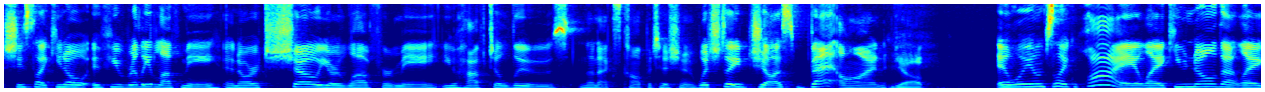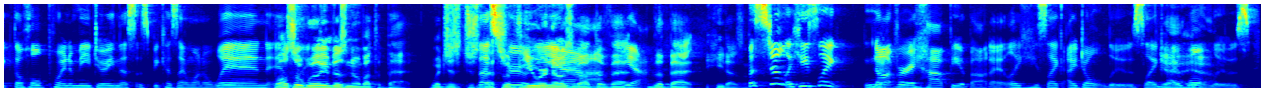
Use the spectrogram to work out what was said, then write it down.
she's like, you know, if you really love me, in order to show your love for me, you have to lose the next competition, which they just bet on. yup. And William's like, why? Like, you know that like the whole point of me doing this is because I want to win. And, Also, like- William doesn't know about the bet, which is just that's, That's what viewer knows about the bet. yeah. The bet he doesn't. but still, he's like not Yeah. very happy about it. Like, he's like, I don't lose. Like, I won't yeah. lose.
